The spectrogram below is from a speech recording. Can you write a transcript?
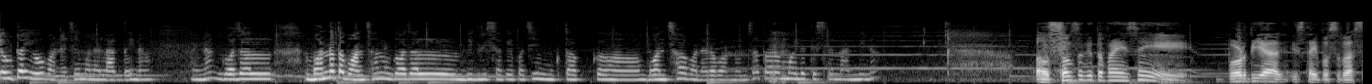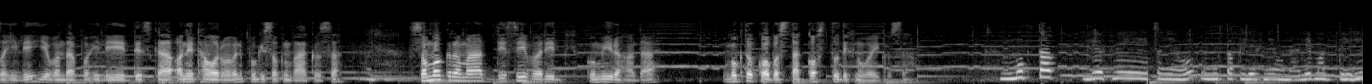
एउटै हो भन्ने चाहिँ मलाई लाग्दैन। होइन गजल भन्न त भन्छन् गजल बिग्रिसकेपछि मुक्तक बन्छ भनेर भन्नुहुन्छ तर मैले त्यसलाई मान्दिनँ। सँगसँगै तपाईँ चाहिँ बर्दिया स्थायी बसोबास अहिले योभन्दा पहिले देशका अन्य ठाउँहरूमा पनि पुगिसक्नु भएको छ। समग्रमा देशैभरि घुमिरहँदा मुक्तकको अवस्था कस्तो देख्नु भएको छ? मुक्तक लेख्ने चाहिँ हो मुक्तक लेख्ने हुनाले म धेरै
